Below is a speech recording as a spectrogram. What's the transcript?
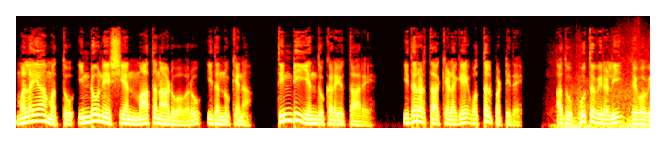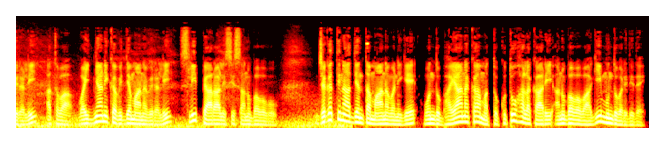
ಮಲಯ ಮತ್ತು ಇಂಡೋನೇಷಿಯನ್ ಮಾತನಾಡುವವರು ಇದನ್ನು ಕೆನ, ತಿಂಡಿ ಎಂದು ಕರೆಯುತ್ತಾರೆ. ಇದರರ್ಥ ಕೆಳಗೆ ಒತ್ತಲ್ಪಟ್ಟಿದೆ. ಅದು ಭೂತವಿರಲಿ ದೆವವಿರಲಿ ಅಥವಾ ವೈಜ್ಞಾನಿಕ ವಿದ್ಯಮಾನವಿರಲಿ, ಸ್ಲೀಪ್ ಪ್ಯಾರಾಲಿಸಿಸ್ ಅನುಭವವು. ಜಗತ್ತಿನಾದ್ಯಂತ ಮಾನವನಿಗೆ ಒಂದು ಭಯಾನಕ ಮತ್ತು ಕುತೂಹಲಕಾರಿ ಅನುಭವವಾಗಿ ಮುಂದುವರಿದಿದೆ.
